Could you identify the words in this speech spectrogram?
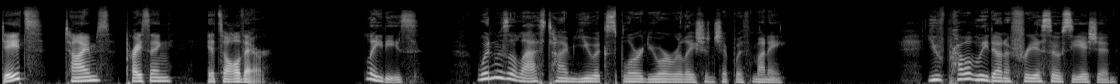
Dates, times, pricing, it's all there. Ladies, when was the last time you explored your relationship with money? You've probably done a free association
